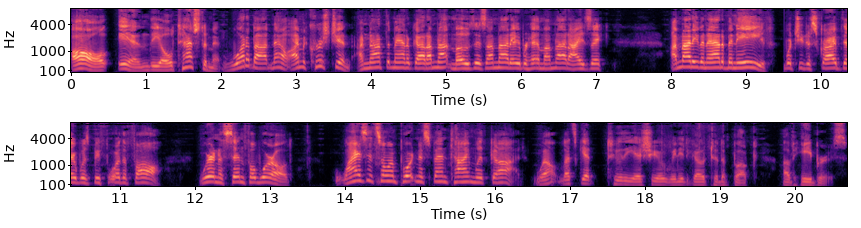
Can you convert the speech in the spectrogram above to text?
all in the Old Testament. What about now? I'm a Christian. I'm not the man of God. I'm not Moses. I'm not Abraham. I'm not Isaac. I'm not even Adam and Eve. What you described there was before the fall. We're in a sinful world. Why is it so important to spend time with God? Well, let's get to the issue. We need to go to the book of Hebrews.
